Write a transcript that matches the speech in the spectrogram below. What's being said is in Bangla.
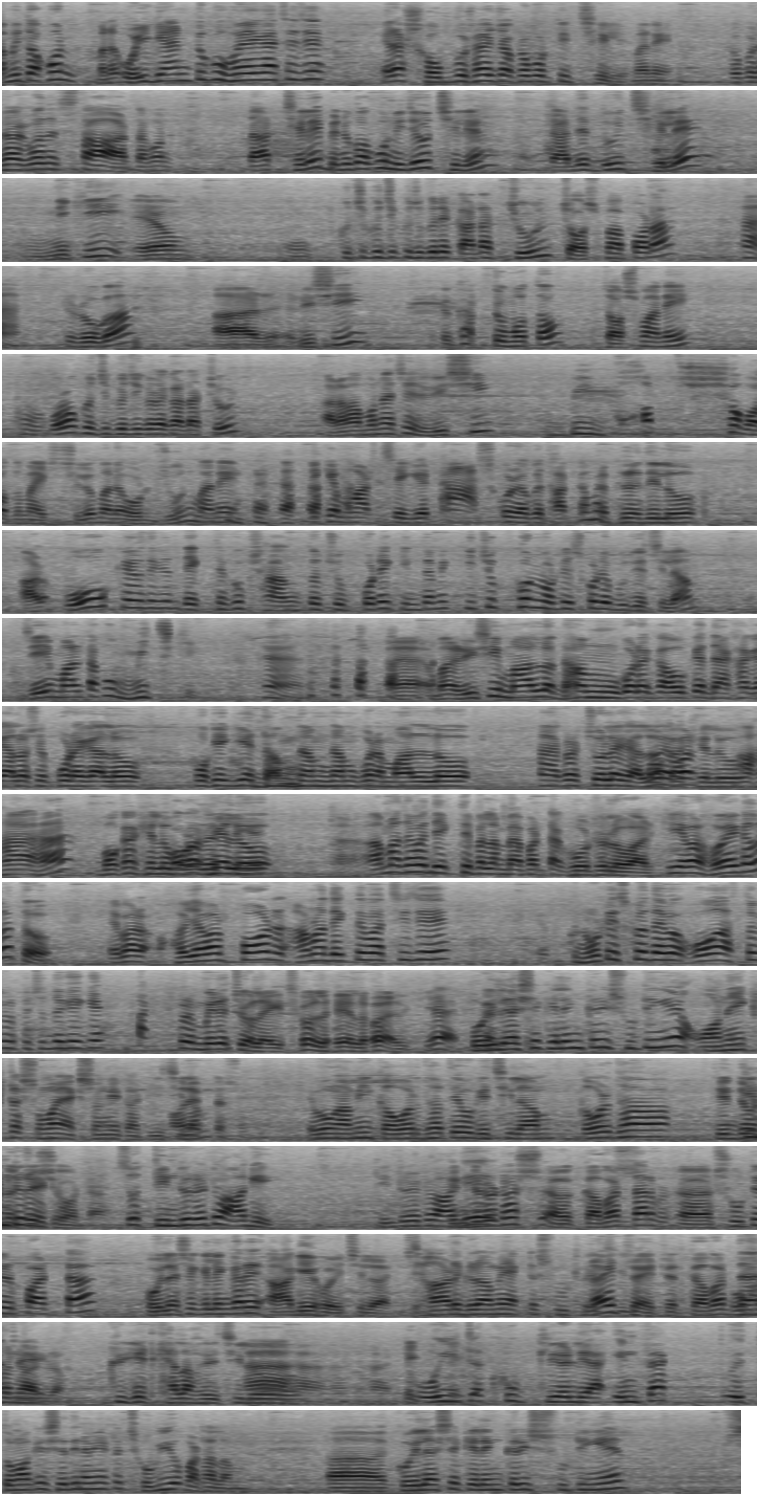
আমি তখন মানে ওই জ্ঞানটুকু হয়ে গেছে যে এরা সব্যসাচী চক্রবর্তীর ছেলে মানে সব্যসাচী চক্রবর্তীর স্টার তখন তার ছেলে বেনু কাকু নিজেও ছিলেন তাদের দুই ছেলে নিকি এরম কুচি কুচি কুচি করে কাটা চুল চশমা পরা হ্যাঁ একটু রোগা আর ঋষি একটু গাট্টু মতো চশমা নেই ওরও কুচি কুচি করে কাটা চুল আর আমার মনে আছে ঋষি বিভৎস বদমাইশ ছিল মানে অর্জুন মানে একে মারছে গিয়ে ঠাস করে ওকে ধাক্কা মেরে ফেলে দিল আর ওকে আমি দেখে- দেখতে খুব শান্ত চুপ করে কিন্তু আমি কিছুক্ষণ নোটিস করে বুঝেছিলাম যে মালটা খুব মিচকি হ্যাঁ মানে ঋষি মারলো ধাম করে কাউকে দেখা গেল সে পড়ে গেল ওকে গিয়ে ধাম ধাম ধাম করে মারলো হ্যাঁ একবার চলে গেল। খেলো। হ্যাঁ হ্যাঁ। বকা খেলো বকা খেলো। আমরা সবাই দেখতে পেলাম ব্যাপারটা ঘটলো আর কি। এবার হয়ে গেল তো? এবার হয়ে যাওয়ার পর আমরা দেখতে পাচ্ছি যে নোটিস করে দেবে ও আস্তে করে পেছন থেকে গিয়ে পাট করে মেরে চলে চলে এলো আর কি। হ্যাঁ। কৈলাসে কেলেঙ্কারি শুটিংয়ে অনেকটা সময় একসঙ্গে কাটিয়েছিলাম। এবং আমি কবর্ধাতেও গেছিলাম। কবর্ধা তিনটোরেটো। সো তিনটোরেটো আগে। তিনটোরেটো আগে। ইন্টারোটো কভারদার শুটের পার্টটা কৈলাসে কেলেঙ্কারের আগে হয়েছিল ঝাড়গ্রামে একটা shoot right right cover that ওখানে ক্রিকেট খেলা হয়েছিল। হ্যাঁ, হ্যাঁ, হ্যাঁ, ওইটা খুব ক্লিয়ারলি ইনফ্যাক্ট ওই তোমাকে সেদিন আমি একটা ছবিও পাঠালাম। কৈলাসে কেলেঙ্কারির শুটিংয়ের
